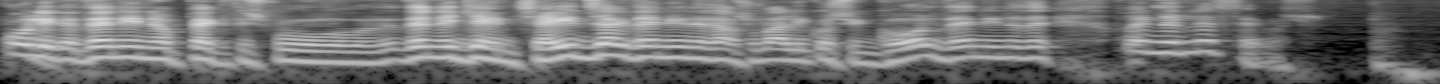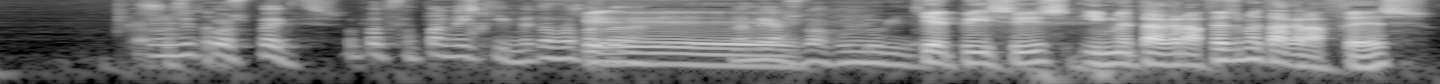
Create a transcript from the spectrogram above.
Πολύ, δεν είναι ο παίκτης που. Δεν είναι game changer, δεν είναι θα σου βάλει 20 γκολ, δεν είναι. Αλλά είναι ελεύθερος. Κανονικός παίκτης. Οπότε θα πάνε εκεί. Μετά θα πάνε να μοιράσουν τα κουλούρια. Και επίσης οι μεταγραφές μεταγραφές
